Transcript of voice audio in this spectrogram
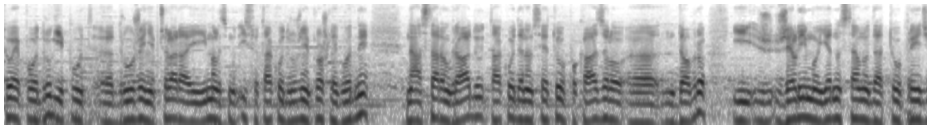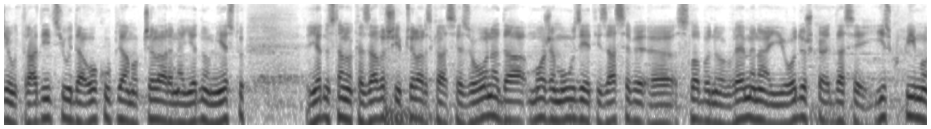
To je po drugi put e, druženje pčelara i imali smo isto tako druženje prošle godine na Starom gradu, tako da nam se to pokazalo e, dobro i želimo jednostavno da to pređe u tradiciju, da okupljamo pčelare na jednom mjestu, jednostavno kad završi pčelarska sezona da možemo uzeti za sebe e, slobodnog vremena i oduška da se iskupimo,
